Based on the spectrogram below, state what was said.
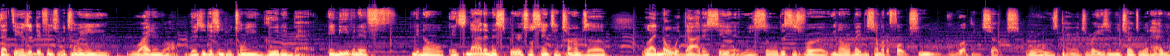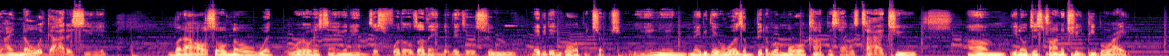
that there's a difference between right and wrong. There's a difference between good and bad. And even if, you know, it's not in a spiritual sense in terms of, well, I know what God has said. So this is for, you know, maybe some of the folks who grew up in church or whose parents raised them in church or what have you. I know what God has said, but I also know what the world is saying. And then just for those other individuals who maybe didn't grow up in church, and maybe there was a bit of a moral compass that was tied to, um, you know, just trying to treat people right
